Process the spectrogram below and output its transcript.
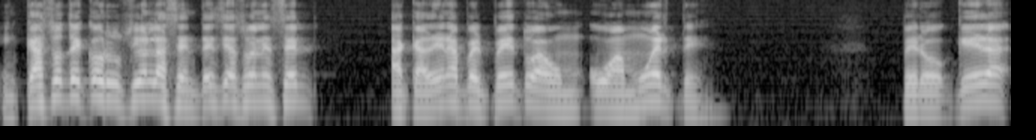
En casos de corrupción, las sentencias suelen ser a cadena perpetua o, a muerte, pero, queda,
